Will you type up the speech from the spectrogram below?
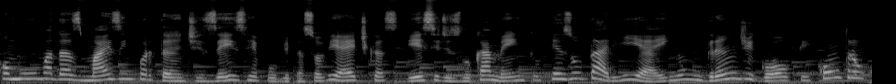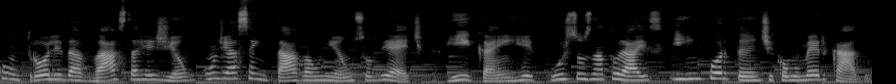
Como uma das mais importantes ex-repúblicas soviéticas, esse deslocamento resultaria em um grande golpe contra o controle da vasta região onde assentava a União Soviética, rica em recursos naturais e importante como mercado.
